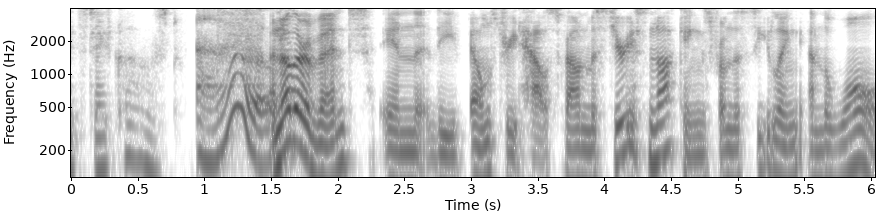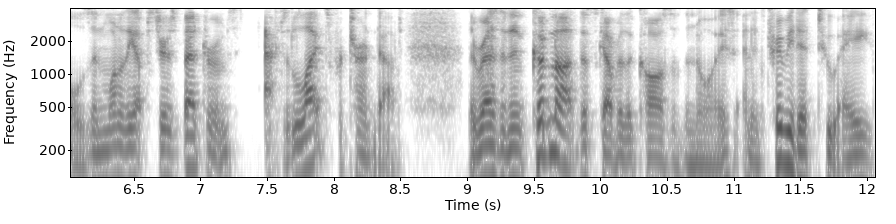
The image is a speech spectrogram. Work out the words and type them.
it stayed closed. oh. Another event in the Elm Street house found mysterious knockings from the ceiling and the walls in one of the upstairs bedrooms after the lights were turned out. The resident could not discover the cause of the noise and attributed it to a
